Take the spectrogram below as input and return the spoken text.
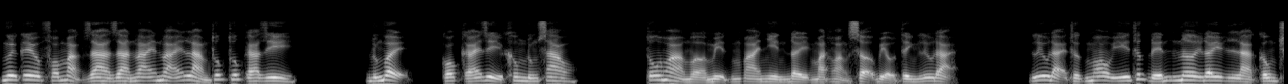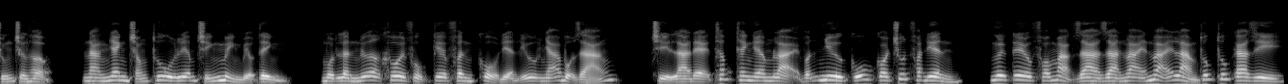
ngươi kêu phó mạc ra ra mãi mãi làm thúc thúc A Di. Đúng vậy, có cái gì không đúng sao? Tô Hòa mở mịt mà nhìn đầy mặt hoảng sợ biểu tình lưu đại. Lưu đại thực mau ý thức đến nơi đây là công chúng trường hợp, nàng nhanh chóng thu liễm chính mình biểu tình, một lần nữa khôi phục kia phân cổ điển ưu nhã bộ dáng, chỉ là đệ thấp thanh âm lại vẫn như cũ có chút phát điên. Ngươi kêu phó mạc ra ra mãi mãi làm thúc thúc ca gì,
